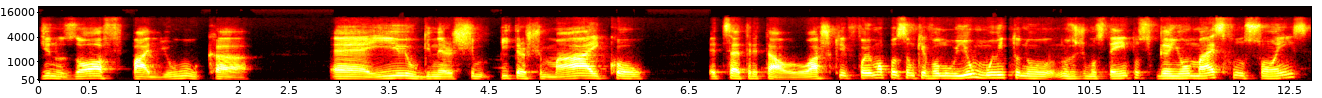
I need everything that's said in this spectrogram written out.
Dinosoff, Palhuca, é, Ilgner, Peter Schmeichel, etc e tal. Eu acho que foi uma posição que evoluiu muito no, nos últimos tempos, ganhou mais funções,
